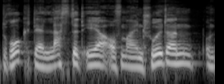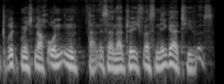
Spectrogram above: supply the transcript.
Druck, der lastet eher auf meinen Schultern und drückt mich nach unten, dann ist er natürlich was Negatives.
